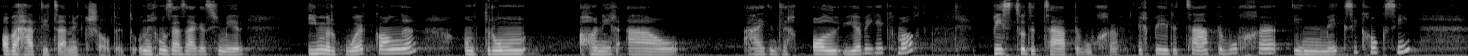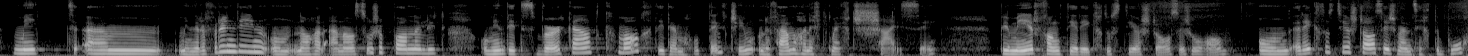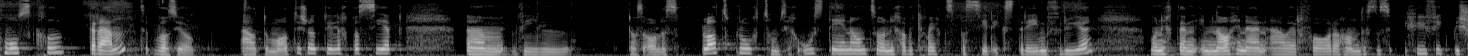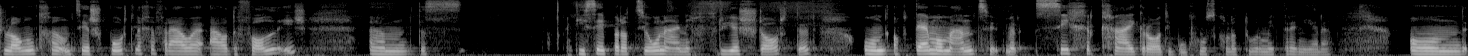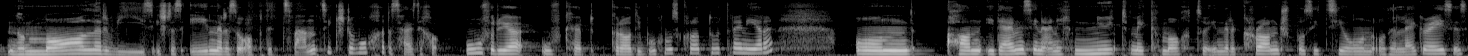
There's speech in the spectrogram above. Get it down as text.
aber hat jetzt auch nicht geschadet. Und ich muss auch sagen, es ist mir immer gut gegangen und darum habe ich auch eigentlich alle Übungen gemacht bis zu der zehnten Woche. Ich war in der zehnten Woche in Mexiko gewesen, mit ähm, meiner Freundin und nachher auch noch sonst ein paar Leute. Und wir haben dort ein Workout gemacht in diesem Hotel-Gym. Und auf einmal habe ich gemerkt, Scheiße. Bei mir fängt die Rektusdiastase schon an. Und Rektusdiastase ist, wenn sich der Bauchmuskel trennt, was ja automatisch natürlich passiert, ähm, weil das alles Platz braucht, um sich auszudehnen und so. Und ich habe gemerkt, das passiert extrem früh wo ich dann im Nachhinein auch erfahren habe, dass das häufig bei schlanken und sehr sportlichen Frauen auch der Fall ist, ähm, dass die Separation eigentlich früh startet und ab dem Moment sollte man sicher keine gerade Bauchmuskulatur mehr trainieren. Und normalerweise ist das eher so ab der 20. Woche. Das heißt, ich habe früh aufgehört, gerade Bauchmuskulatur zu trainieren. Und habe in dem Sinne eigentlich nichts mehr gemacht, so in einer Crunch-Position oder Leg Raises.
